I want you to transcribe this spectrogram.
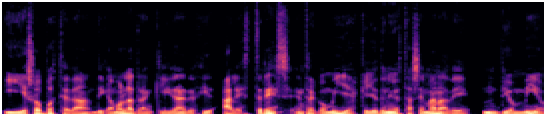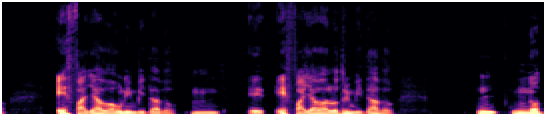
y eso pues te da, digamos, la tranquilidad, es decir, al estrés, entre comillas, que yo he tenido esta semana de, mm, Dios mío, he fallado a un invitado, mm, he, fallado al otro invitado, no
